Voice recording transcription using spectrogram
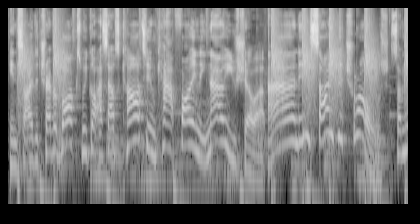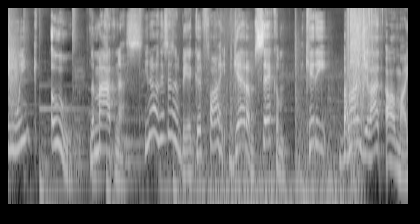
inside the Trevor box, we've got ourselves Cartoon Cat finally. Now you show up. And inside the trolls, something weak? Ooh, the madness. You know, this is going to be a good fight. Get him, sick him. Kitty, behind you, lad. Oh my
